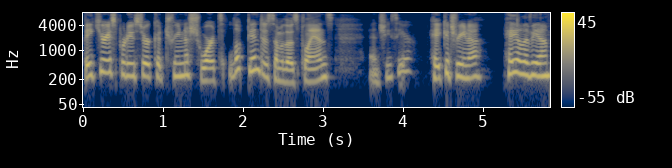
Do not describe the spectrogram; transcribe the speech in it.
Bay Curious producer Katrina Schwartz looked into some of those plans, and she's here. Hey, Katrina. Hey, Olivia.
